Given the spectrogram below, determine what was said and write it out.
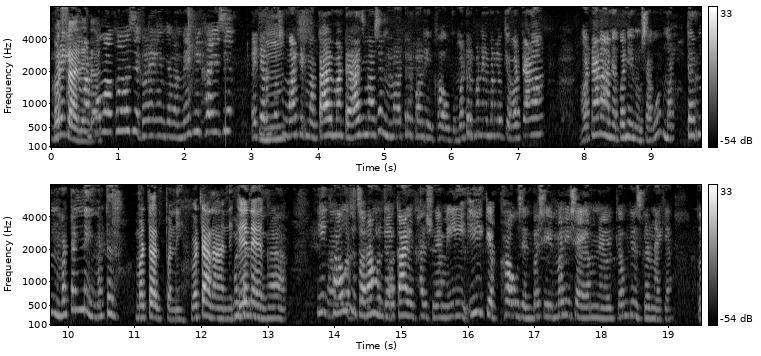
મસાલેદાર. ખાવા છે ઘડીક મેગી ખાઈ છે. અત્યારે પછી માર્કેટમાં કાલ માટે આજમાં છે ને મટર પનીર ખાવું મટર પનીર મતલબ કે વટાણા વટાણા અને પનીરનું શાક મટર મટન નહીં મટર. મટર પનીર વટાણા હા. ઈ ખાવું તો રાહુલ કાલે ખાઈશું એમ. ઈ ઈ કે ખાવું છે ને પછી મનીષાએ અમને કન્ફ્યુઝ કરી નાખ્યા. તો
